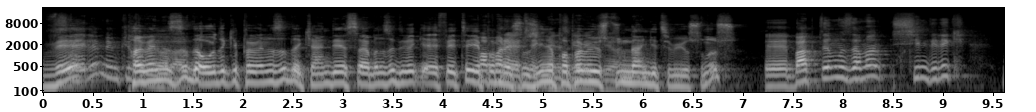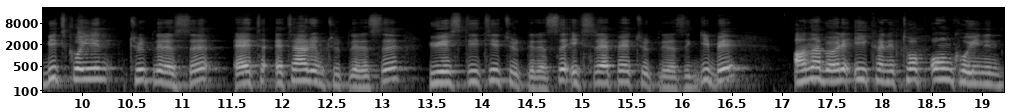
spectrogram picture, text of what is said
Ve mümkün Paranızı da oradaki paranızı da kendi hesabınıza direkt EFT yapamıyorsunuz. Yine papara gerekiyor. üstünden getiriyorsunuz. Ee, baktığımız zaman şimdilik Bitcoin Türk Lirası, Et- Ethereum Türk Lirası, USDT Türk Lirası, XRP Türk Lirası gibi ana böyle ilk hani top 10 coin'in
